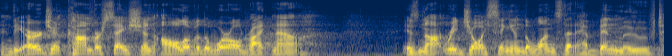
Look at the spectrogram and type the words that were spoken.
And the urgent conversation all over the world right now is not rejoicing in the ones that have been moved,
